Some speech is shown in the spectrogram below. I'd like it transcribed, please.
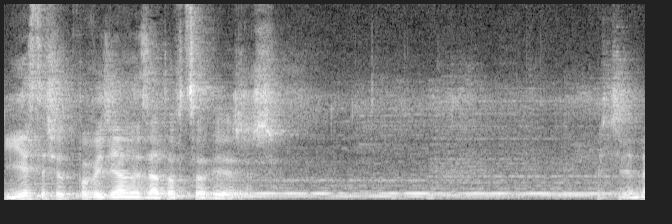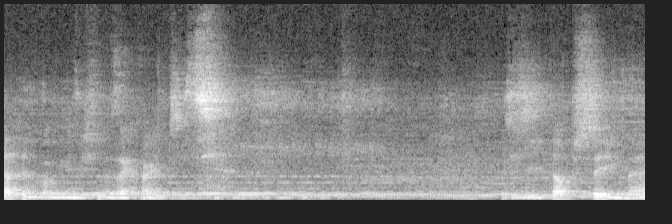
i jesteś odpowiedzialny za to, w co wierzysz. Właściwie na tym moglibyśmy zakończyć. Jeśli to przyjmę,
